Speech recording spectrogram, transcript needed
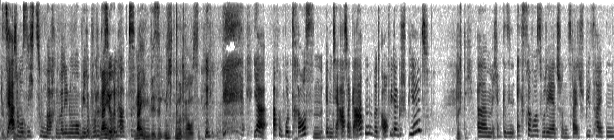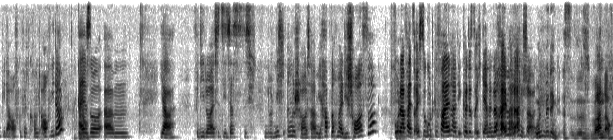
Das Theater Studio. muss nicht zumachen, weil ihr nur mobile Produktion nein, habt. Nein, wir sind nicht nur draußen. ja, apropos draußen, im Theatergarten wird auch wieder gespielt. Richtig. Ähm, ich habe gesehen, Extrawurst wurde ja jetzt schon zwei Spielzeiten wieder aufgeführt, kommt auch wieder. Genau. Also, ähm, ja, für die Leute, die das sich noch nicht angeschaut haben, ihr habt noch mal die Chance. Voll. Oder falls es euch so gut gefallen hat, ihr könnt es euch gerne noch einmal anschauen. Unbedingt. Es, es waren auch,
